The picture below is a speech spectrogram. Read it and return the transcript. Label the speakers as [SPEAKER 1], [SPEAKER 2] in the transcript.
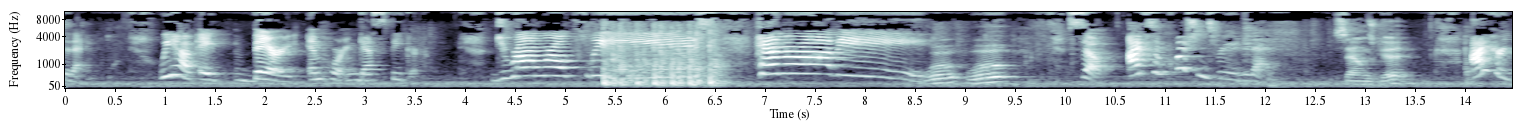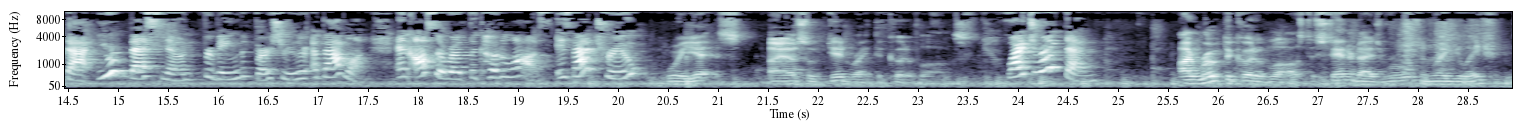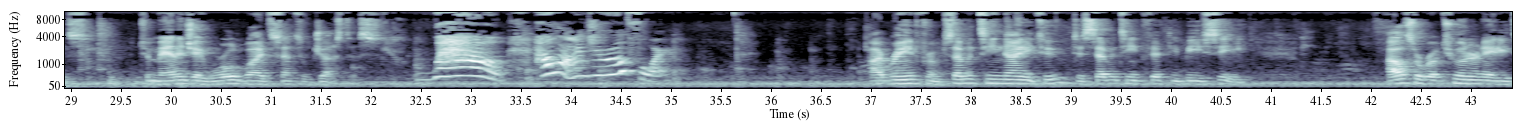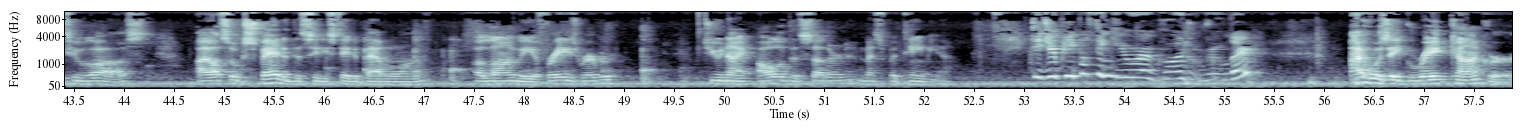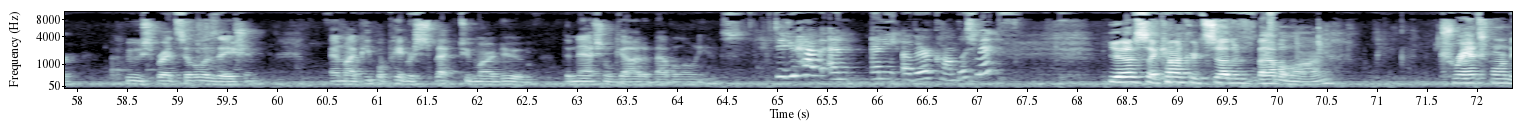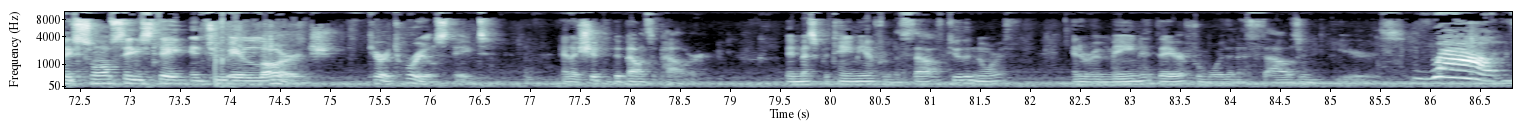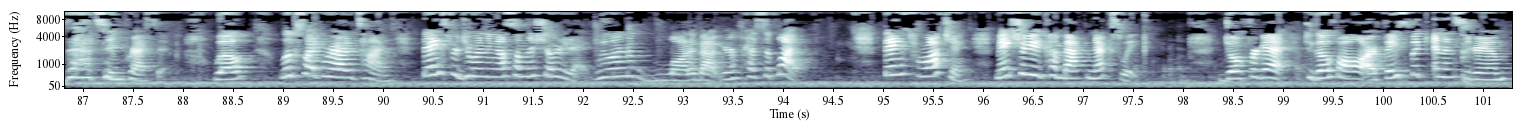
[SPEAKER 1] today. We have a very important guest speaker. Drum roll, please. Hammurabi!
[SPEAKER 2] Whoop, whoop.
[SPEAKER 1] So, I have some questions for you today.
[SPEAKER 2] Sounds good.
[SPEAKER 1] I heard that you are best known for being the first ruler of Babylon and also wrote the Code of Laws. Is that true?
[SPEAKER 2] Well, yes. I also did write the Code of Laws.
[SPEAKER 1] Why'd you write them?
[SPEAKER 2] I wrote the Code of Laws to standardize rules and regulations to manage a worldwide sense of justice.
[SPEAKER 1] Wow! How long did you rule for?
[SPEAKER 2] I reigned from 1792 to 1750 BC. I also wrote 282 laws. I also expanded the city-state of Babylon along the Euphrates River to unite all of the southern Mesopotamia.
[SPEAKER 1] Did your people think you were a good ruler?
[SPEAKER 2] I was a great conqueror who spread civilization, and my people paid respect to Marduk, the national god of Babylonians.
[SPEAKER 1] Did you have an, any other accomplishments?
[SPEAKER 2] Yes, I conquered southern Babylon, transformed a small city-state into a large territorial state, and I shifted the balance of power in Mesopotamia from the south to the north, and it remained there for more than a thousand years.
[SPEAKER 1] Wow, that's impressive. Well, looks like we're out of time. Thanks for joining us on the show today. We learned a lot about your impressive life. Thanks for watching. Make sure you come back next week. Don't forget to go follow our Facebook and Instagram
